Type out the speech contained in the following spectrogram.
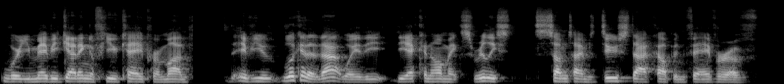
where you may be getting a few k per month. If you look at it that way the the economics really sometimes do stack up in favor of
